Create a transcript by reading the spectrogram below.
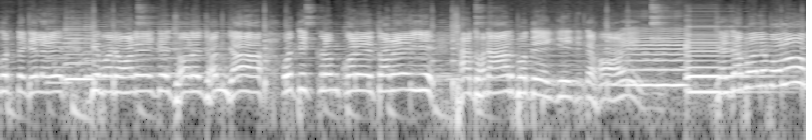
করতে গেলে জীবনে অনেক ঝড় ঝঞ্ঝা অতিক্রম করে, তবেই সাধনার পথে এগিয়ে যেতে হয়। সে যা বলে বলুক।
